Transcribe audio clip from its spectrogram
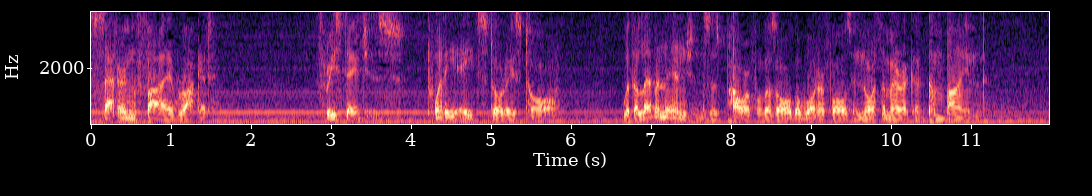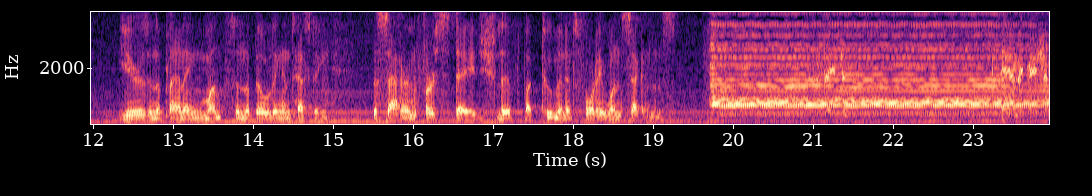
Saturn V rocket. Three stages, 28 stories tall. with 11 engines as powerful as all the waterfalls in North America combined. Years in the planning, months in the building and testing, the Saturn first stage lived but 2 minutes 41 seconds. Stages. And ignition.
